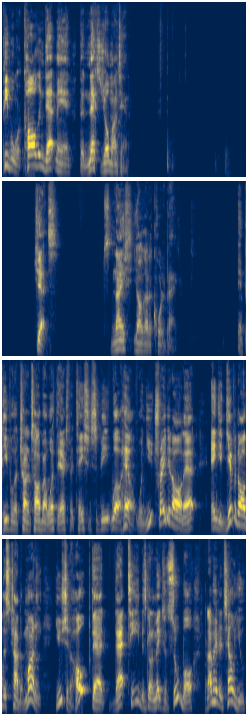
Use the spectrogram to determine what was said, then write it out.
people were calling that man the next Joe Montana. Jets. It's nice y'all got a quarterback. And people are trying to talk about what the expectations should be. Well, hell, when you traded all that and you're giving all this type of money, you should hope that that team is going to make the Super Bowl. But I'm here to tell you,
